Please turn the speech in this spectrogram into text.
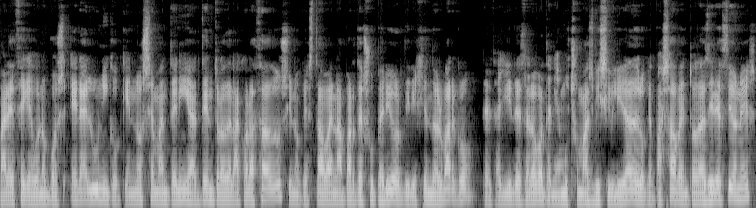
Parece que bueno, pues era el único que no se mantenía dentro del acorazado, sino que estaba en la parte superior dirigiendo el barco. Desde allí, desde luego, tenía mucho más visibilidad de lo que pasaba en todas direcciones.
